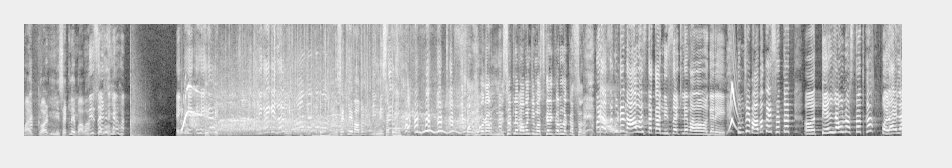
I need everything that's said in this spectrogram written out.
माय गॉड निसटले बाबा. निसटले बा- एक- हे हे काय? हे काय केलं? निसटले बाबा. निसटले. सर हे बघा निसटले बाबांची मस्करी करू नका सर. पण असं कुठे नाव असतं का निसटले बाबा वगैरे? तुमचे बाबा काय सतत अ, तेल लावून असतात का पळायला?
